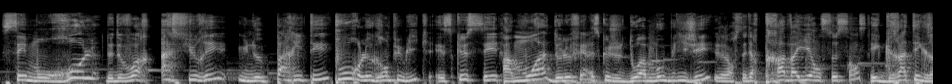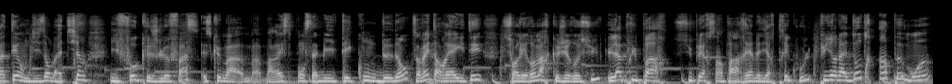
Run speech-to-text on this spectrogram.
c'est mon rôle de devoir assurer une parité pour le grand public? Est-ce que c'est à moi de le faire? Est-ce que je dois m'obliger, genre c'est-à-dire travailler en ce sens et gratter, gratter en me disant bah tiens, il faut que je le fasse? Est-ce que ma, responsabilité compte dedans? En fait, en réalité, sur les remarques que j'ai reçues, la plupart super sympa, rien à dire, très cool. Puis il y en a d'autres un peu moins,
